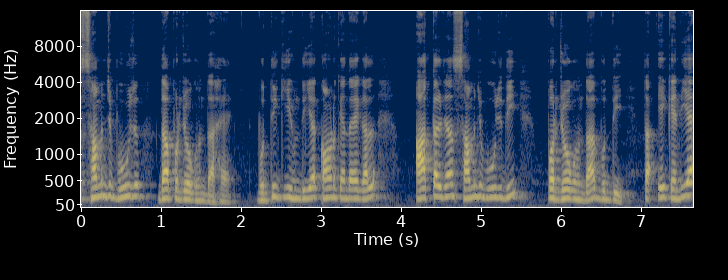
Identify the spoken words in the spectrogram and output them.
ਸਮਝ ਬੂਝ ਦਾ ਪ੍ਰਯੋਗ ਹੁੰਦਾ ਹੈ? ਬੁੱਧੀ ਕੀ ਹੁੰਦੀ ਹੈ ਕੌਣ ਕਹਿੰਦਾ ਇਹ ਗੱਲ? ਅਕਲ ਜਾਂ ਸਮਝ ਬੂਝ ਦੀ ਪ੍ਰਯੋਗ ਹੁੰਦਾ ਬੁੱਧੀ। ਤਾਂ ਇਹ ਕਹਿੰਦੀ ਹੈ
